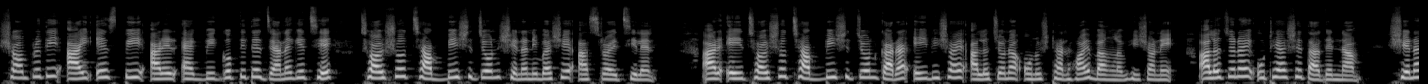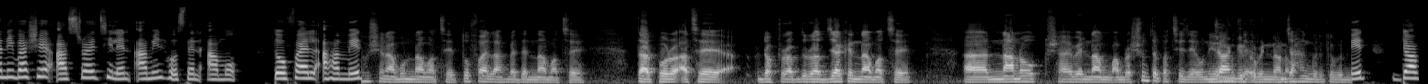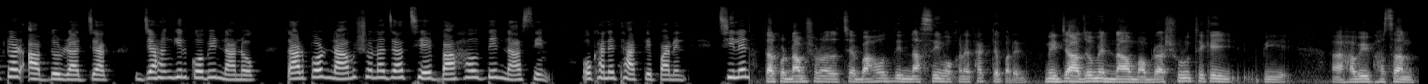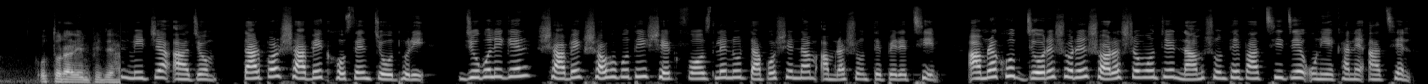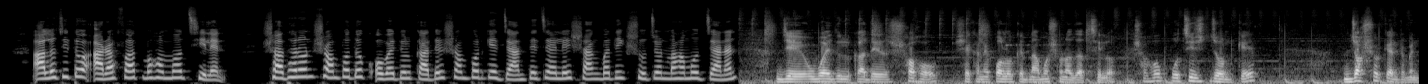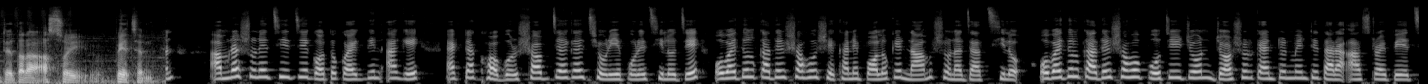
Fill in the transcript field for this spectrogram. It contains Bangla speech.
সম্প্রতি আইএসপি আর এর এক বিজ্ঞপ্তিতে জানা গেছে ছয়শো ছাব্বিশ জন সেনানিবাসে আশ্রয় ছিলেন। আর এই ছয়শো ছাব্বিশ জন কারা এই বিষয়ে আলোচনা অনুষ্ঠান হয় বাংলা ভিশনে। আলোচনায় উঠে আসে তাদের নাম। সেনানিবাসে আশ্রয় ছিলেন আমির হোসেন আমু তোফায়েল আহমেদ হোসেন আবুর নাম আছে তোফায়েল আহমেদের নাম আছে তারপর আছে ডক্টর আব্দুর রাজ্জাকের নাম আছে আহ, নানক সাহেবের নাম আমরা শুনতে পাচ্ছি যে উনি জাহাঙ্গীর কবির। জাহাঙ্গীর কবির ডক্টর আব্দুর রাজ্জাক। জাহাঙ্গীর কবির নানক। তারপর নাম শোনা যাচ্ছে বাহাউদ্দিন নাসিম ওখানে থাকতে পারেন। ছিলেন তারপর নাম শোনা যাচ্ছে বাহাউদ্দিন নাসিম ওখানে থাকতে পারেন। মির্জা আজমের নাম আমরা শুরু থেকেই হাবিব হাসান উত্তরার এমপি মির্জা আজম। তারপর সাবেক হোসেন চৌধুরী। যুবলীগের সাবেক সভাপতি শেখ ফজলে নূর তাপসের নাম আমরা শুনতে পেরেছি। আমরা খুব জোরে সোরে স্বরাষ্ট্রমন্ত্রীর নাম শুনতে পাচ্ছি যে উনি এখানে আছেন। আলোচিত আরাফাত মোহাম্মদ ছিলেন। সাধারণ সম্পাদক ওবায়দুল কাদের সম্পর্কে জানতে চাইলে সাংবাদিক সুজন মাহমুদ জানান যে ওবায়দুল কাদের সহ সেখানে পলকের নামও শোনা যাচ্ছিল। সহ পঁচিশ জনকে যশোর ক্যান্টনমেন্টে তারা আশ্রয় পেয়েছেন। আমরা শুনেছি যে গত কয়েকদিন আগে একটা খবর সব জায়গায় ছড়িয়ে পড়েছিল যে ওবায়দুল কাদের সহ সেখানে পলকের নাম শোনা যাচ্ছিল। ওবায়দুল কাদের সহ পঁচিশ জন যশোর ক্যান্টনমেন্টে তারা আশ্রয় পেয়েছে।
